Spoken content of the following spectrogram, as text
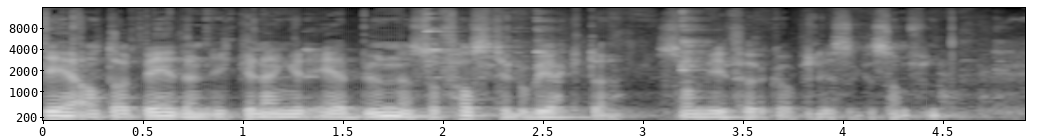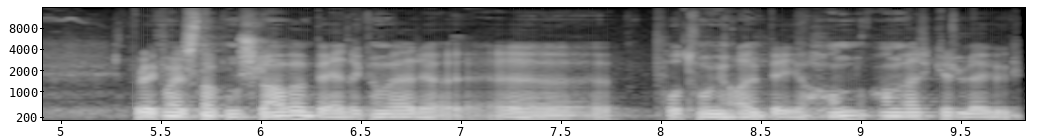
det at arbeideren ikke lenger er bundet så fast til objektet som i førkapitalistiske samfunn. For Det kan være snakk om slavearbeid, det kan være eh, påtvunget arbeid i hånd, håndverkerlaug.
